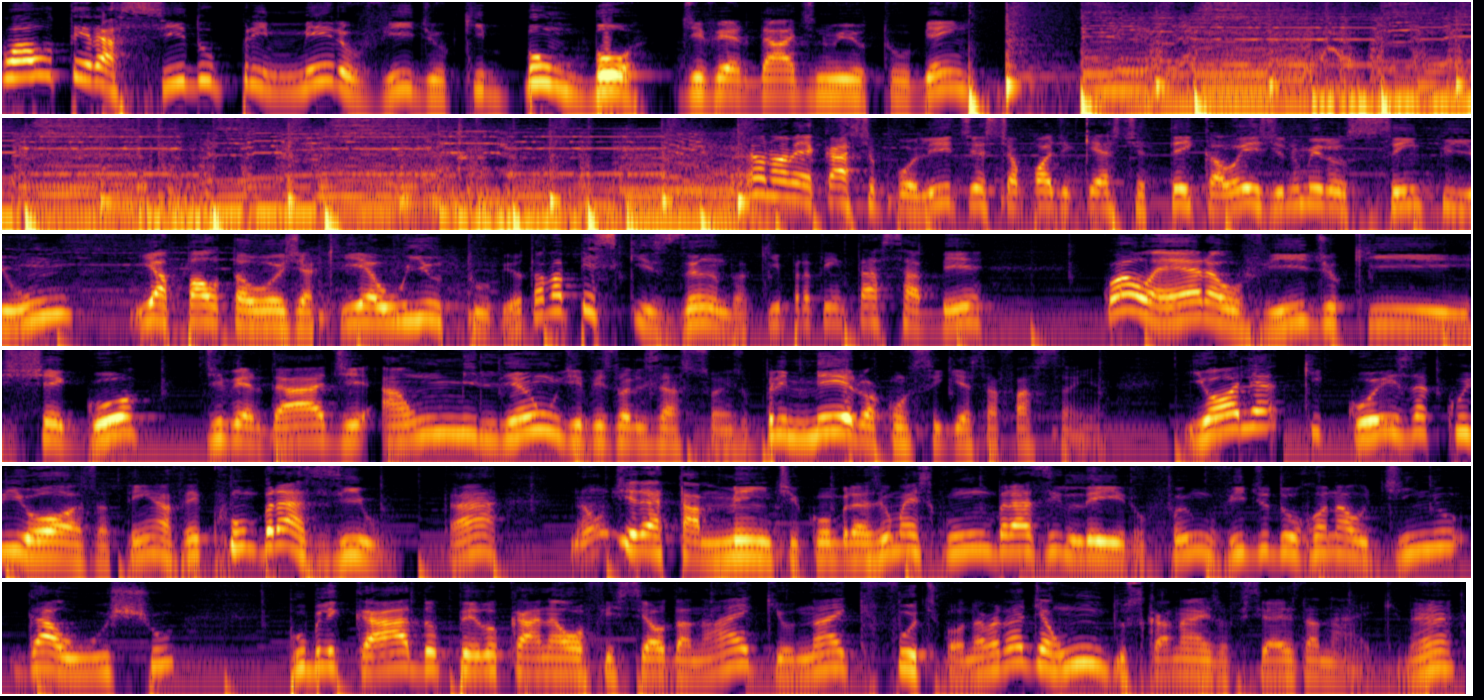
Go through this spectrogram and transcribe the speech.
Qual terá sido o primeiro vídeo que bombou de verdade no YouTube, hein? Meu nome é Cássio Politi, este é o podcast Takeaways de número 101 e a pauta hoje aqui é o YouTube. Eu tava pesquisando aqui para tentar saber qual era o vídeo que chegou de verdade a um milhão de visualizações, o primeiro a conseguir essa façanha. E olha que coisa curiosa, tem a ver com o Brasil, tá? Não diretamente com o Brasil, mas com um brasileiro. Foi um vídeo do Ronaldinho Gaúcho publicado pelo canal oficial da Nike, o Nike Football. Na verdade, é um dos canais oficiais da Nike, né?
